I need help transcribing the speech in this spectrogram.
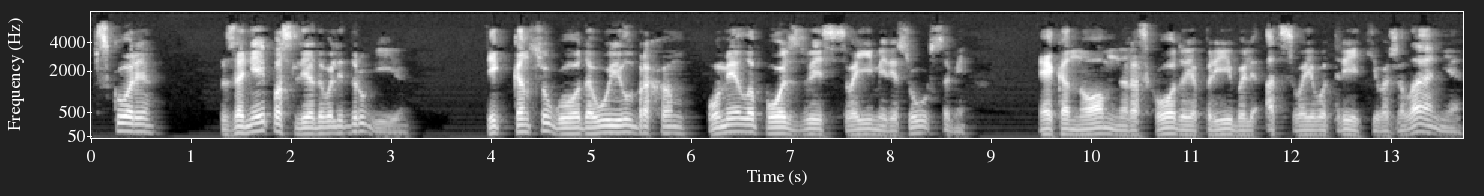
Вскоре за ней последовали другие. И к концу года Уилбрахам, умело пользуясь своими ресурсами, экономно расходуя прибыль от своего третьего желания,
